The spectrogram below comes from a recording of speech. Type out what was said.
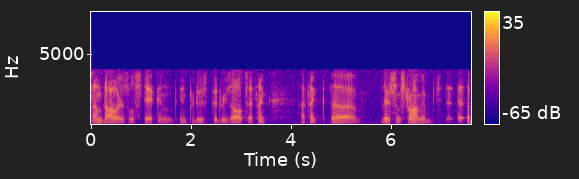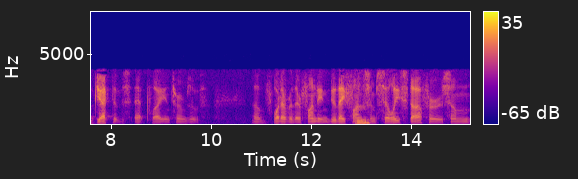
some dollars will stick and and produce good results. I think I think uh, there's some strong ob- objectives at play in terms of of whatever they're funding. Do they fund mm-hmm. some silly stuff or some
